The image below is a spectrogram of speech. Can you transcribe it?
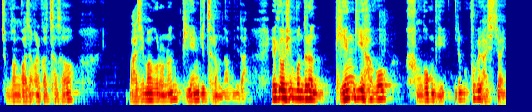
중간 과정을 거쳐서 마지막으로는 비행기처럼 납니다. 여기 오신 분들은 비행기하고 항공기 이런 거 구별하시죠?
